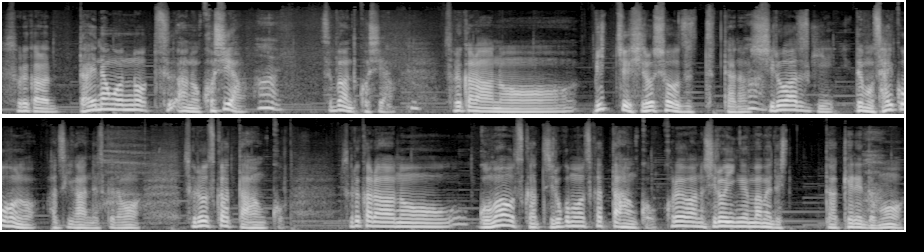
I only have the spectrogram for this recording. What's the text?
それから大納言のつあのこしあんはい。粒あんとこしあん、うんそれからあのー備中白小豆って言ってあの、はい。白小豆でも最高峰の小豆があるんですけどもそれを使ったあんこ。それからあのーごまを使って白ごまを使ったあんこ。これはあの白いんげん豆でしたけれども、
